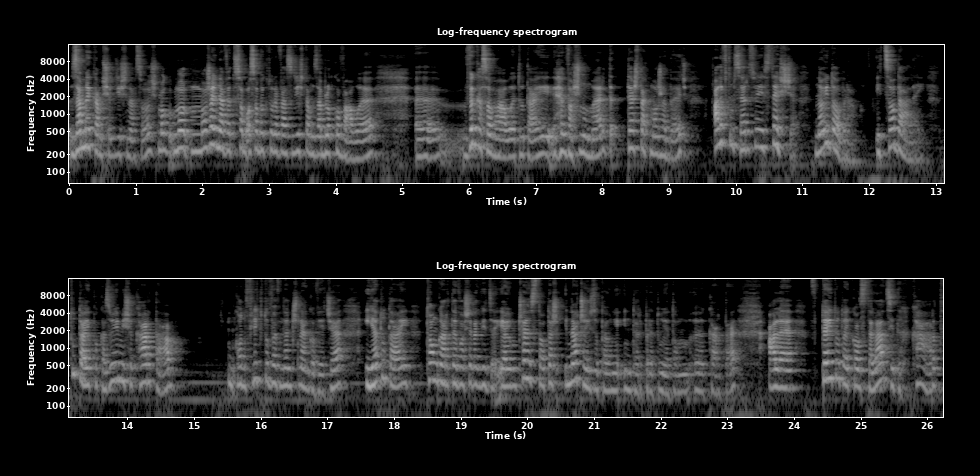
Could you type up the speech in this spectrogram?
zamykam się gdzieś na coś. Mo, mo, może nawet są osoby, które Was gdzieś tam zablokowały, yy, wykasowały tutaj Wasz numer, Te, też tak może być, ale w tym sercu jesteście. No i dobra, i co dalej? Tutaj pokazuje mi się karta konfliktu wewnętrznego, wiecie? I ja tutaj tą kartę właśnie tak widzę. Ja ją często też inaczej zupełnie interpretuję tą y, kartę, ale w tej tutaj konstelacji tych kart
